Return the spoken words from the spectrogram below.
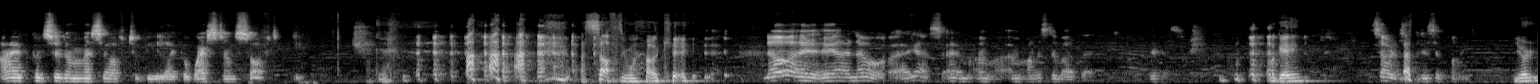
I consider myself to be like a Western softie. Okay. a softie one, okay. No, I, yeah, no, uh, yes, I'm, I'm, I'm honest about that. Yes. okay. Sorry to disappoint. You're,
